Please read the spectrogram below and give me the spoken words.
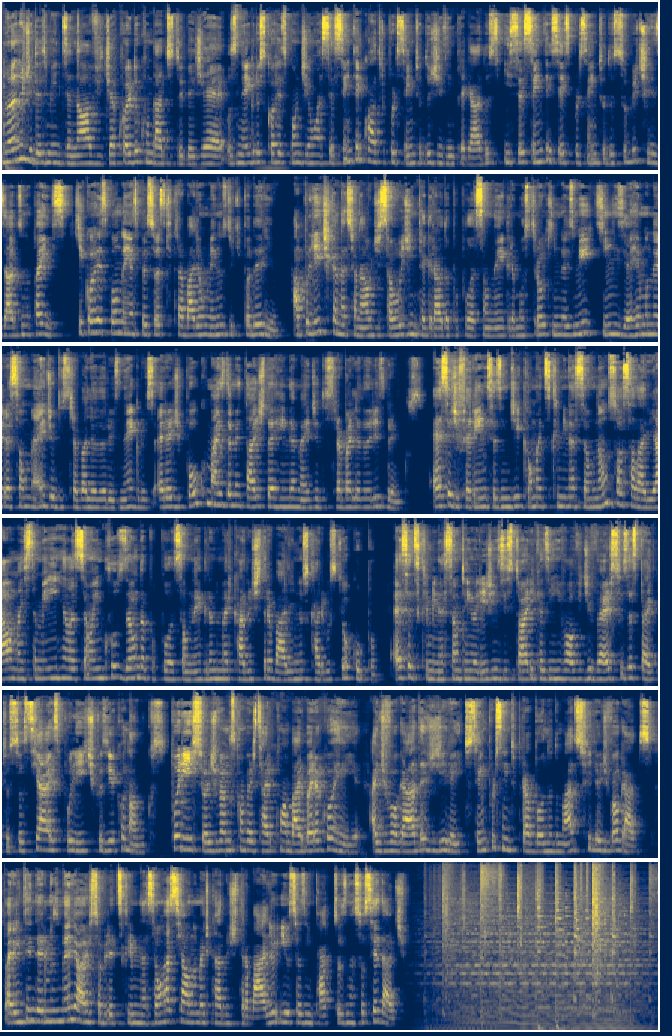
No ano de 2019, de acordo com dados do IBGE, os negros correspondiam a 64% dos desempregados e 66% dos subutilizados no país, que correspondem às pessoas que trabalham menos do que poderiam. A Política Nacional de Saúde Integral da População Negra mostrou que em 2015 a remuneração média dos trabalhadores negros era de pouco mais da metade da renda média dos trabalhadores brancos. Essas diferenças indicam uma discriminação não só salarial, mas também em relação à inclusão da população negra no mercado de trabalho trabalho e nos cargos que ocupam. Essa discriminação tem origens históricas e envolve diversos aspectos sociais, políticos e econômicos. Por isso, hoje vamos conversar com a Bárbara Correia, advogada de direito 100% pro bono do Matos Filho Advogados, para entendermos melhor sobre a discriminação racial no mercado de trabalho e os seus impactos na sociedade.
